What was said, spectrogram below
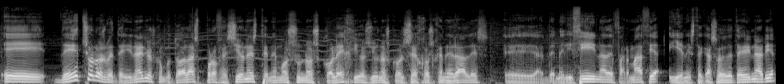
Eh, de hecho, los veterinarios, como todas las profesiones, tenemos unos colegios y unos consejos generales eh, de medicina, de farmacia y en este caso de veterinaria,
